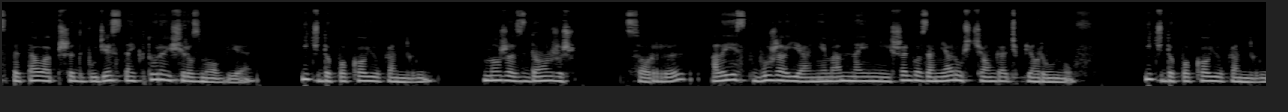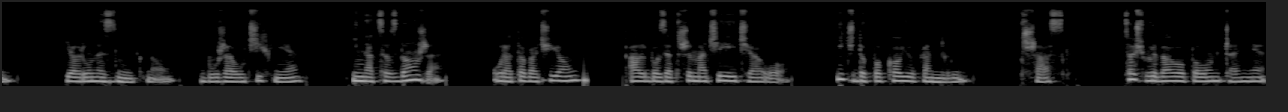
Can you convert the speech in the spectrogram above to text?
spytała przy dwudziestej którejś rozmowie. Idź do pokoju Kamili. Może zdążysz? Sorry, ale jest burza i ja nie mam najmniejszego zamiaru ściągać piorunów. Idź do pokoju Kamili. Pioruny znikną, burza ucichnie. I na co zdążę? Uratować ją? Albo zatrzymać jej ciało. Idź do pokoju Kamili. Trzask. Coś urwało połączenie.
